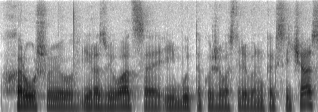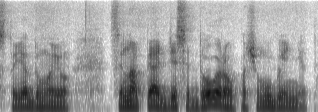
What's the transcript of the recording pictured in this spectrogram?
хорошую и развиваться, и будет такой же востребован, как сейчас, то я думаю, цена 5-10 долларов, почему бы и нет.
